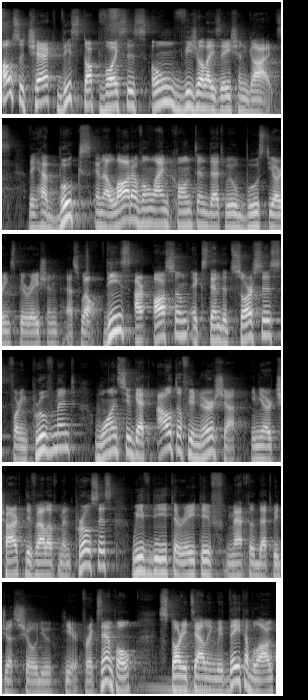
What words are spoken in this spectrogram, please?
Also check these top voices' own visualization guides. They have books and a lot of online content that will boost your inspiration as well. These are awesome extended sources for improvement once you get out of inertia in your chart development process with the iterative method that we just showed you here. For example, Storytelling with Data blog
